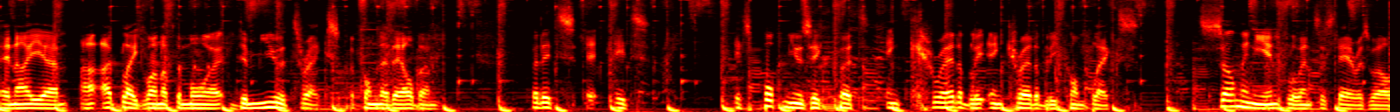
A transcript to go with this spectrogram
And I, um, I played one of the more demure tracks from that album. But it's it's it's pop music, but incredibly, incredibly complex. So many influences there as well,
